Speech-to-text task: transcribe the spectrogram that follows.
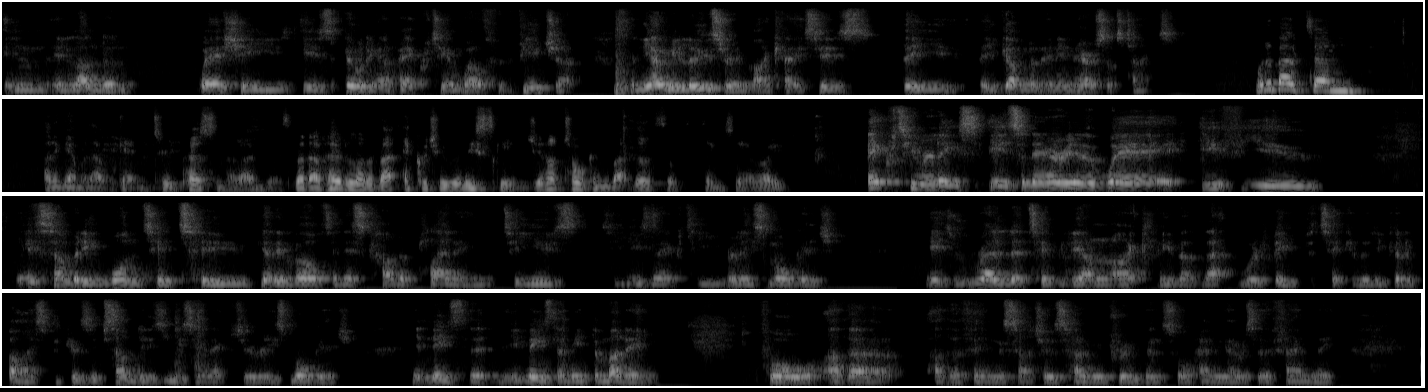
in, in London where she is building up equity and wealth for the future. And the only loser in my case is the, the government and inheritance tax. What about, um, and again, without getting too personal on this, but I've heard a lot about equity release schemes. You're not talking about those sorts of things here, are you? Equity release is an area where if you if somebody wanted to get involved in this kind of planning to use to use an equity release mortgage, it's relatively unlikely that that would be particularly good advice because if somebody is using an equity release mortgage, it needs that it means they need the money for other other things such as home improvements or handing over to the family.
